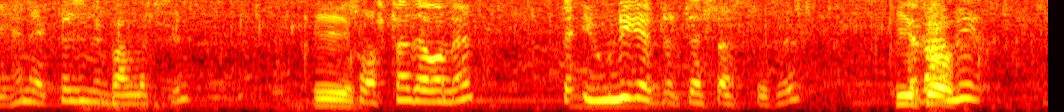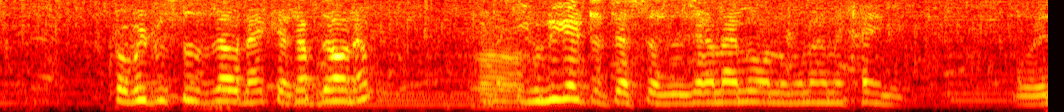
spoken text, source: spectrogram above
এখানে একটা জিনিস ভালো লাগছে। সসটা দেওয়া নেই একটা ইউনিক একটা টেস্ট আসতেছে। কি সস? আমি টমেটো সস দেওয়া নেই কেচাপ দেওয়া নেই। হ্যাঁ। ইউনিক একটা টেস্ট আছে যেখানে আমি অন্য কোনো খাইনি। ওই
